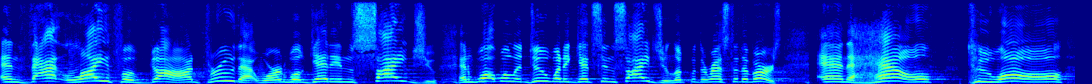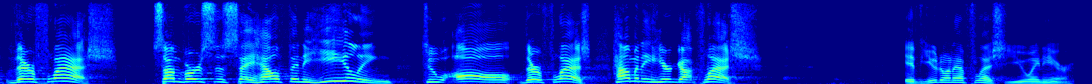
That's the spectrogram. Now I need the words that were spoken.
And that life of God through that word will get inside you. And what will it do when it gets inside you? Look with the rest of the verse. And health to all their flesh. Some verses say health and healing to all their flesh. How many here got flesh? If you don't have flesh, you ain't here.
